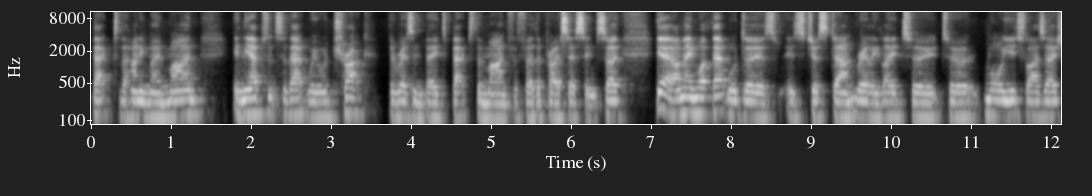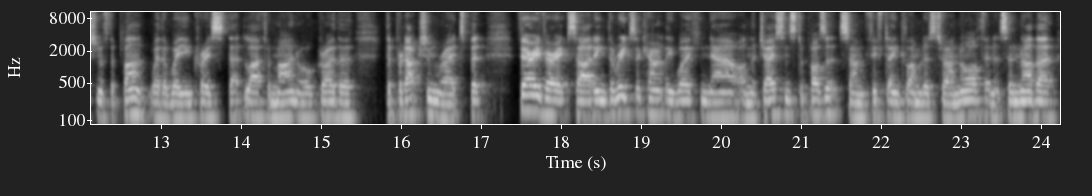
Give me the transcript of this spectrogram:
back to the Honeymoon Mine. In the absence of that, we would truck the resin beads back to the mine for further processing. So yeah, I mean, what that will do is just um, really lead to more utilization of the plant, whether we increase that life of mine or grow the production rates. But very, very exciting. The rigs are currently working now on the Jason's deposit, some 15 km to our north. And it's another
